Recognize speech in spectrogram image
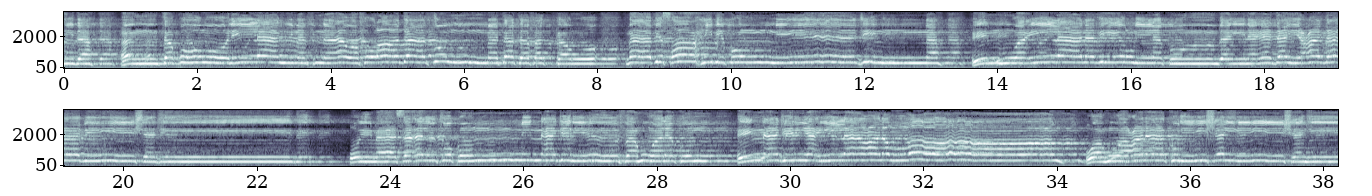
بواحدة أن تقوموا لله مثنى وفرادا ثم تتفكروا ما بصاحبكم وهو على كل شيء شهيد.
